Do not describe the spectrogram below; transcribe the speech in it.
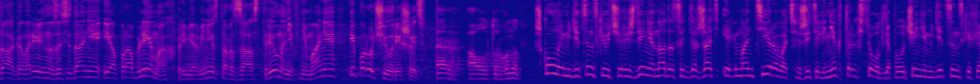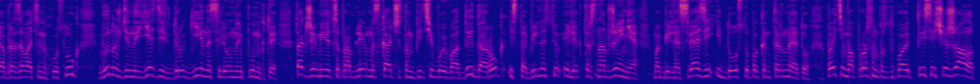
Да, говорили на заседании и о проблемах. Премьер-министр заострил на них внимание и поручил решить. тұрғыны Школы и медицинские учреждения надо содержать и ремонтировать. Жители некоторых сел для получения медицинских и образовательных услуг вынуждены ездить в другие населенные пункты. Также имеются проблемы с качеством питьевой воды, дорог и стабильностью электроснабжения, мобильной связи и доступа к интернету. По этим вопросам поступают тысячи жалоб.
